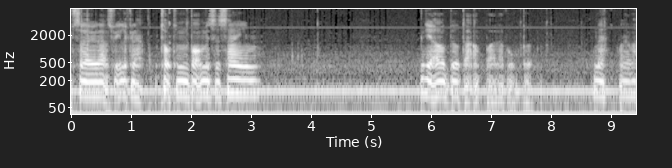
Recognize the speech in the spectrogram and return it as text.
So that's what you're looking at. Top and bottom is the same. Yeah, I'll build that up by level, but meh, whatever.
